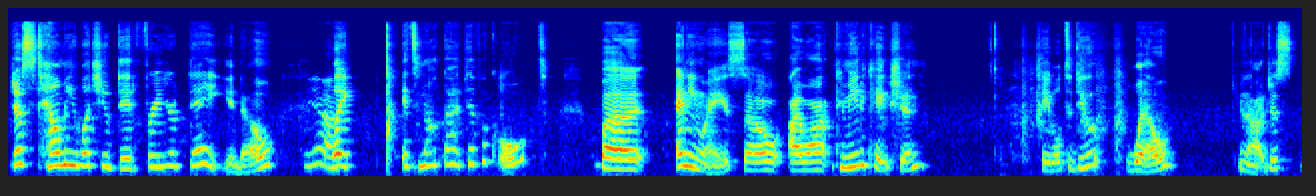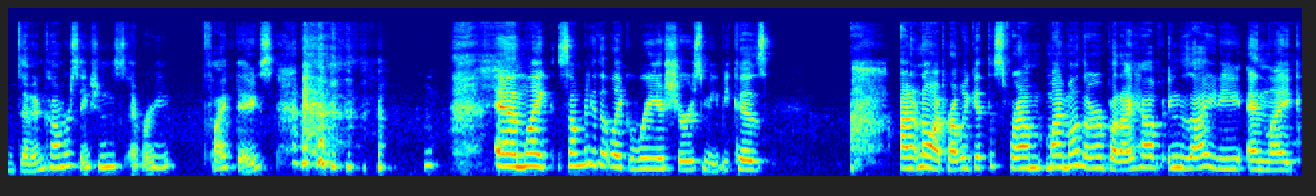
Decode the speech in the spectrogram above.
just tell me what you did for your day, you know? Yeah. Like, it's not that difficult. But, anyways, so I want communication, able to do it well, you know, just dead end conversations every five days. and like somebody that like reassures me because I don't know, I probably get this from my mother, but I have anxiety and like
